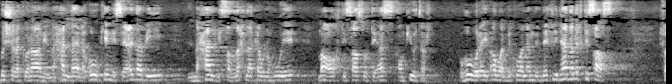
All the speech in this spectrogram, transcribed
بشرى كوراني المحل له هو كان يساعدها بالمحل بيصلح لها كونه هو معه اختصاصه TS كمبيوتر. وهو رقيب اول بقوى الامن الداخلي بهذا الاختصاص. ف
